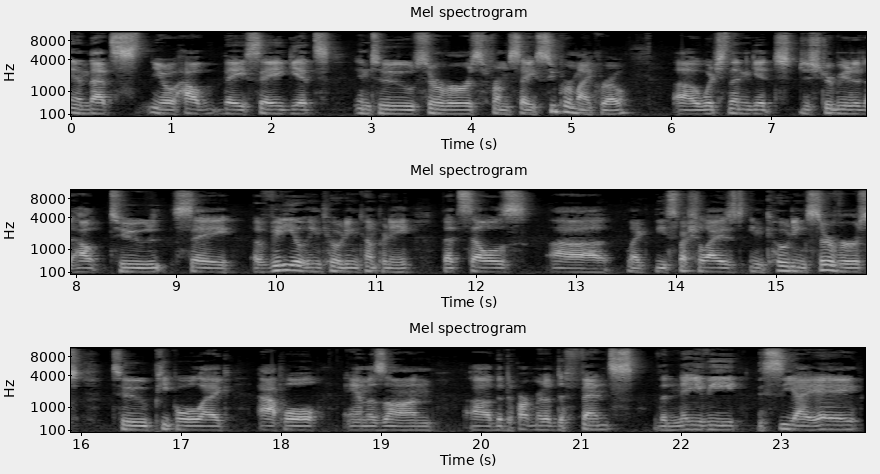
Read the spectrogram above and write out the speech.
and that's you know how they say get into servers from say supermicro uh, which then get distributed out to say a video encoding company that sells uh, like these specialized encoding servers to people like apple amazon uh, the Department of Defense, the Navy, the CIA,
